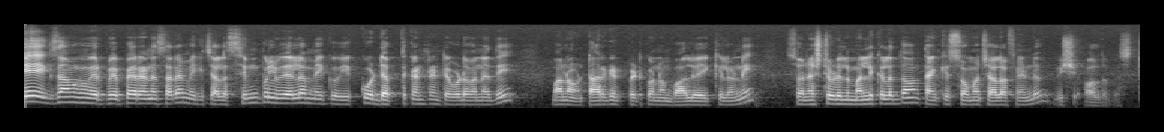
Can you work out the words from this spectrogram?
ఏ ఎగ్జామ్కి మీరు ప్రిపేర్ అయినా సరే మీకు చాలా సింపుల్ వేలో మీకు ఎక్కువ డెప్త్ కంటెంట్ ఇవ్వడం అనేది మనం టార్గెట్ పెట్టుకున్నాం బాలు వెహికల్ని సో నెక్స్ట్ వీడియోలో మళ్ళీ కలుద్దాం. Thank you so much all of and wish all the best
